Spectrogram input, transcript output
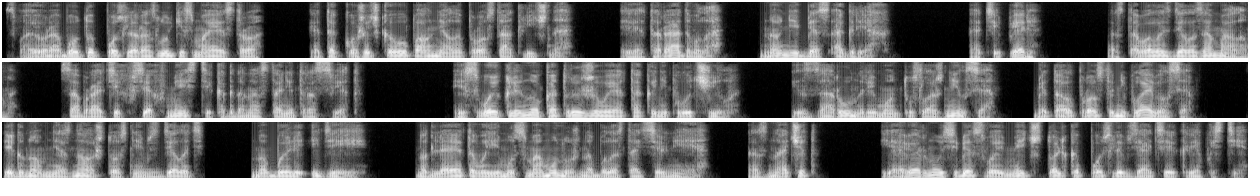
Свою работу после разлуки с маэстро эта кошечка выполняла просто отлично. И это радовало, но не без огрех. А теперь оставалось дело за малым — собрать их всех вместе, когда настанет рассвет. И свой клинок от рыжего я так и не получил. Из-за рун ремонт усложнился, металл просто не плавился. И гном не знал, что с ним сделать, но были идеи. Но для этого ему самому нужно было стать сильнее. А значит, я верну себе свой меч только после взятия крепости.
